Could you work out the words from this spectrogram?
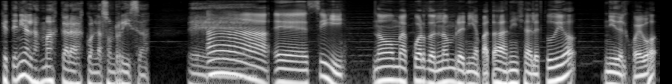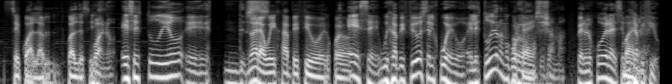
Que tenían las máscaras con la sonrisa. Eh, ah, eh, sí. No me acuerdo el nombre ni a patadas ninja del estudio ni del juego. Sé cuál, cuál decís. Bueno, ese estudio. Eh, no era We Happy Few el juego. Ese, We Happy Few es el juego. El estudio no me acuerdo cómo se llama. Pero el juego era ese, We Happy Few.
